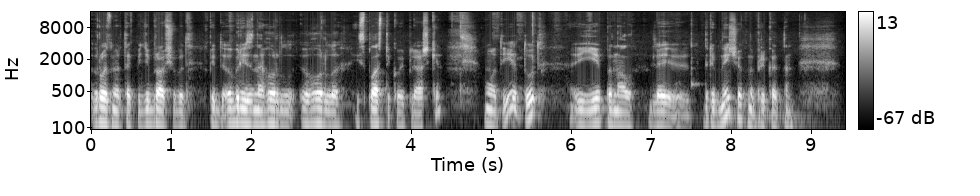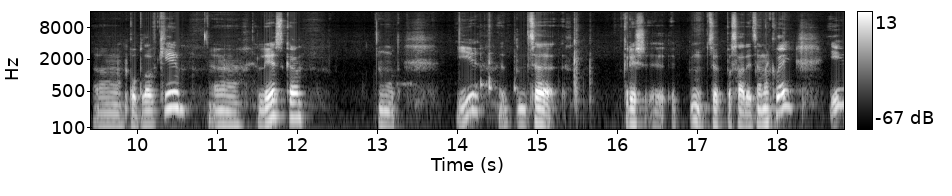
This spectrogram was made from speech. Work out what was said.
розмір так підібрав, щоб під обрізане горло, горло із пластикової пляшки. От, і тут є пенал для е, дрібничок, наприклад, там е, поплавки, е, леска. От. І це, криш, е, ну, це посадиться на клей, і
